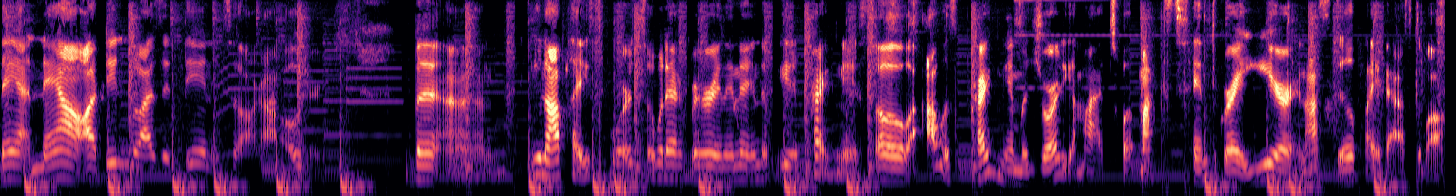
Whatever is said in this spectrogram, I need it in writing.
that now. I didn't realize it then until I got older. But um, you know, I played sports or whatever, and then I ended up getting pregnant. So I was pregnant majority of my 12, my tenth grade year, and I still play basketball.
